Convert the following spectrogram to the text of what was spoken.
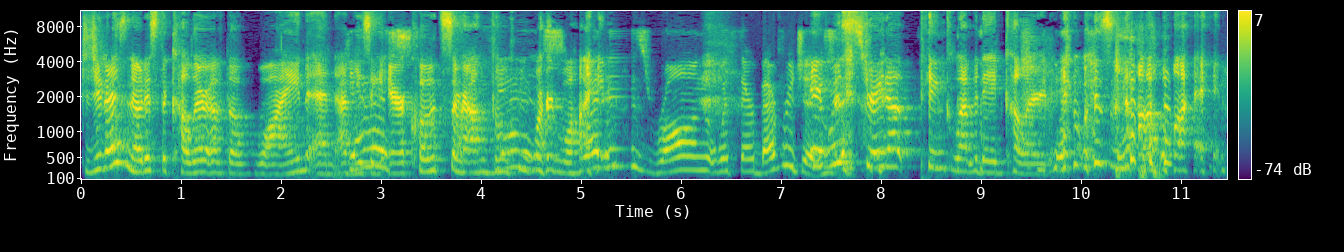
did you guys notice the color of the wine? And I'm using air quotes around the Yes. word wine. What is wrong with their beverages? It was straight up pink lemonade colored. It was not wine.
